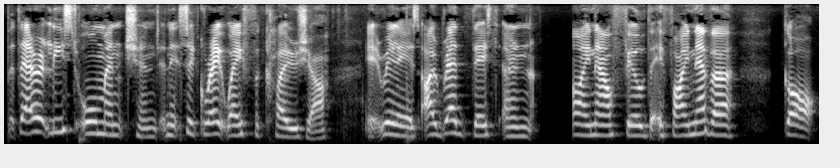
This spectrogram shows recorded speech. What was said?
but they're at least all mentioned, and it's a great way for closure. It really is. I read this and I now feel that if I never got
